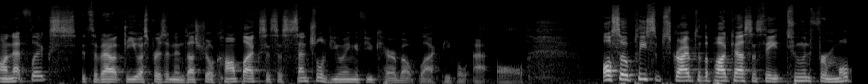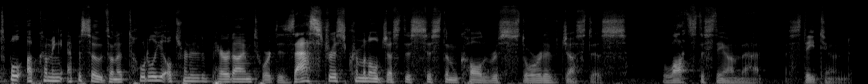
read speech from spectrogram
on Netflix. It's about the US prison industrial complex. It's essential viewing if you care about black people at all. Also, please subscribe to the podcast and stay tuned for multiple upcoming episodes on a totally alternative paradigm to our disastrous criminal justice system called restorative justice. Lots to stay on that. Stay tuned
